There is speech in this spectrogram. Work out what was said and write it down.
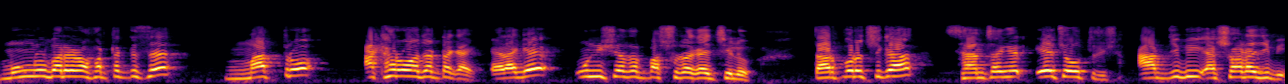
মঙ্গলবারের অফার থাকতেছে মাত্র আঠারো হাজার টাকায়। এর আগে উনিশ হাজার পাঁচশো টাকায় ছিল। তারপর হচ্ছে গা স্যামসাং এর এ চৌত্রিশ, আট জিবি একশো আঠাশ জিবি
